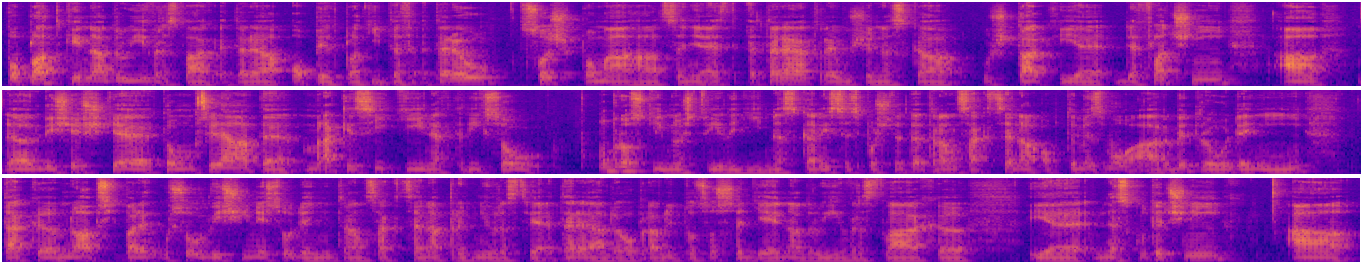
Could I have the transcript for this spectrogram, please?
Poplatky na druhých vrstvách Etherea opět platíte v Ethereu, což pomáhá ceně Etherea, které už je dneska už tak je deflační a e, když ještě k tomu přidáte mraky sítí, na kterých jsou obrovské množství lidí. Dneska, když si spočtete transakce na Optimismu a Arbitru denní, tak v mnoha případech už jsou vyšší, než jsou denní transakce na první vrstvě Etherea. Doopravdy to, co se děje na druhých vrstvách, e, je neskutečný a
